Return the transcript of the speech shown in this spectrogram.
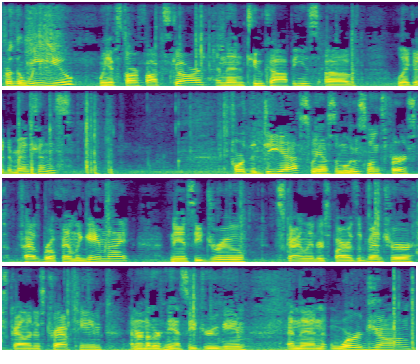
For the Wii U, we have Star Fox Guard, and then two copies of LEGO Dimensions. For the DS, we have some loose ones first. Hasbro Family Game Night, Nancy Drew, Skylanders Spyro's Adventure, Skylanders Trap Team, and another Nancy Drew game. And then Wordjong,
